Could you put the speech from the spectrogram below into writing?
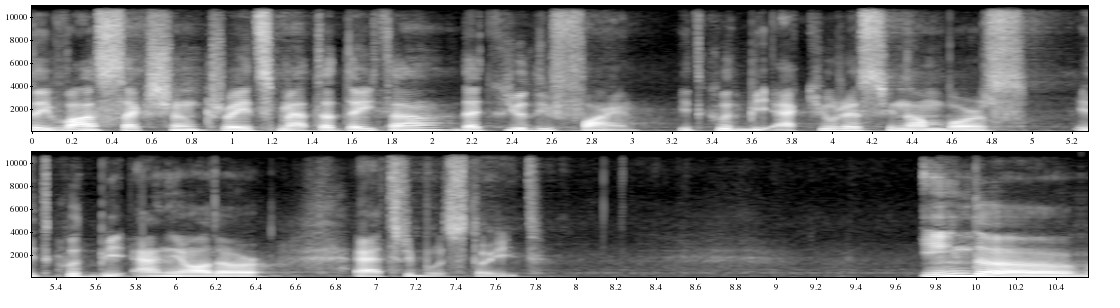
The eval section creates metadata that you define. It could be accuracy numbers. It could be any other attributes to it. in the,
